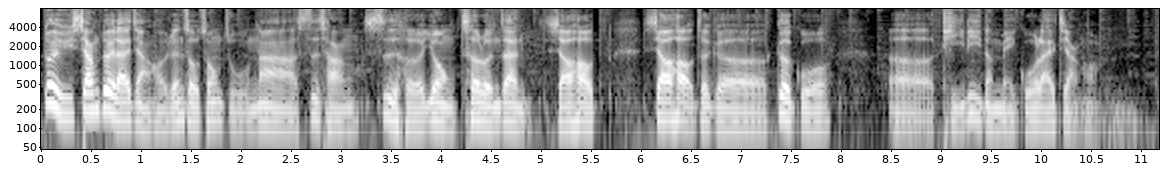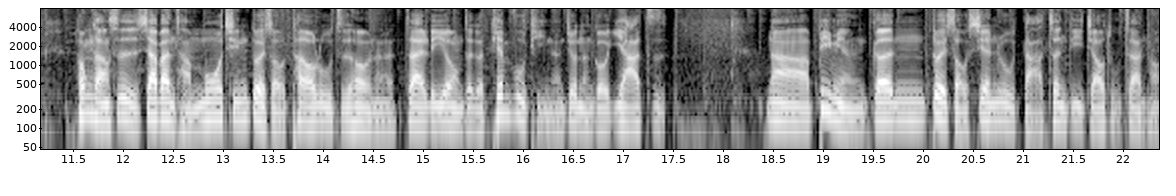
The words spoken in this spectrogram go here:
对于相对来讲哈，人手充足，那市场适合用车轮战消耗消耗这个各国呃体力的美国来讲哈，通常是下半场摸清对手套路之后呢，再利用这个天赋体能就能够压制。那避免跟对手陷入打阵地焦土战哈，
